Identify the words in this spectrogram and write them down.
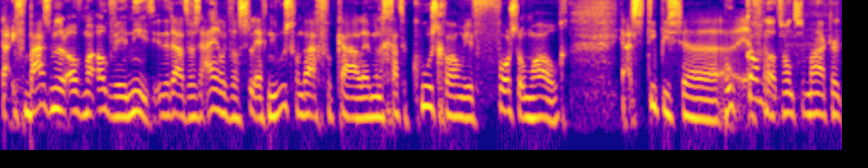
ja, ik verbaas me erover, maar ook weer niet. Inderdaad, het was eigenlijk wel slecht nieuws vandaag voor KLM. En dan gaat de koers gewoon weer fors omhoog. Ja, het is typisch... Uh, Hoe kan dat? Want ze maken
